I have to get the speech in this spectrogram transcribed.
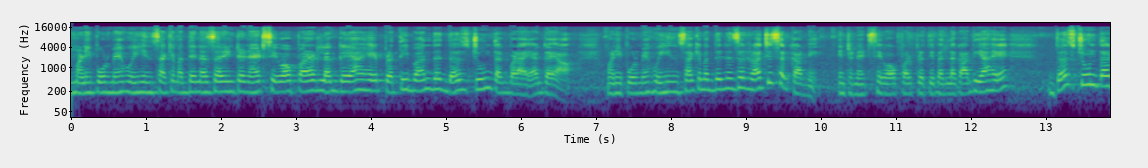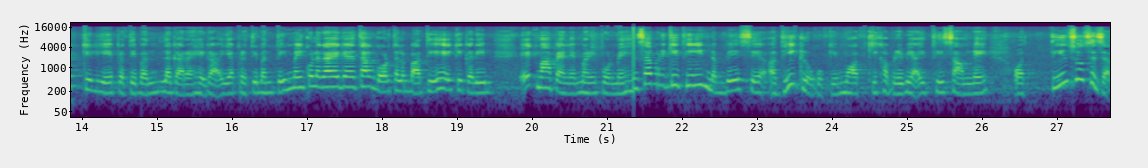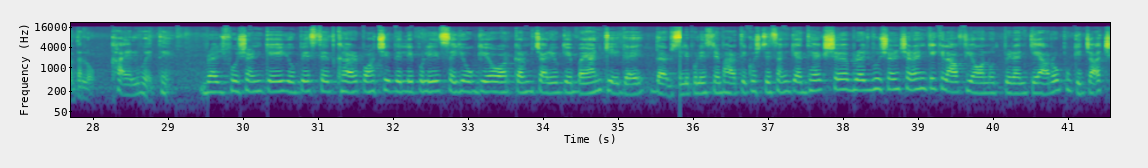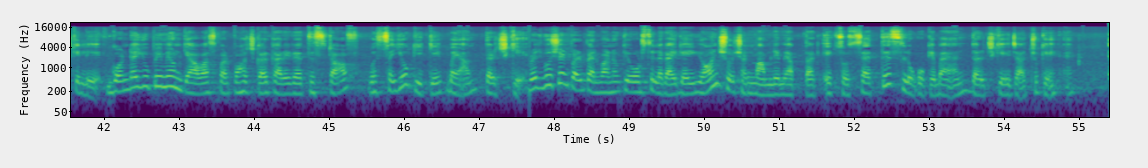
मणिपुर में हुई हिंसा के मद्देनजर इंटरनेट सेवाओं पर लग गया है प्रतिबंध। 10 जून तक बढ़ाया गया। मणिपुर में हुई हिंसा के मद्देनजर राज्य सरकार ने इंटरनेट सेवाओं पर प्रतिबंध लगा दिया है। 10 जून तक के लिए प्रतिबंध लगा रहेगा। यह प्रतिबंध तीन मई को लगाया गया था। गौरतलब बात यह है कि करीब एक माह पहले मणिपुर में हिंसा भड़की थी। नब्बे से अधिक लोगों की मौत की खबरें भी आई थी सामने और 300 से ज़्यादा लोग घायल हुए थे। ब्रजभूषण के यूपी स्थित घर पहुँची दिल्ली पुलिस, सहयोगियों और कर्मचारियों के बयान किए गए दर्ज। दिल्ली पुलिस ने भारतीय कुश्ती संघ के अध्यक्ष ब्रजभूषण शरण के खिलाफ यौन उत्पीड़न के आरोपों की जाँच के लिए गोंडा, यूपी में उनके आवास पर पहुंचकर कार्यरत स्टाफ व सहयोगी के बयान दर्ज किए। ब्रजभूषण पर पहलवानों की ओर से लगाए गए यौन शोषण मामले में अब तक एक सौ सैंतीस लोगों के बयान दर्ज किए जा चुके हैं।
